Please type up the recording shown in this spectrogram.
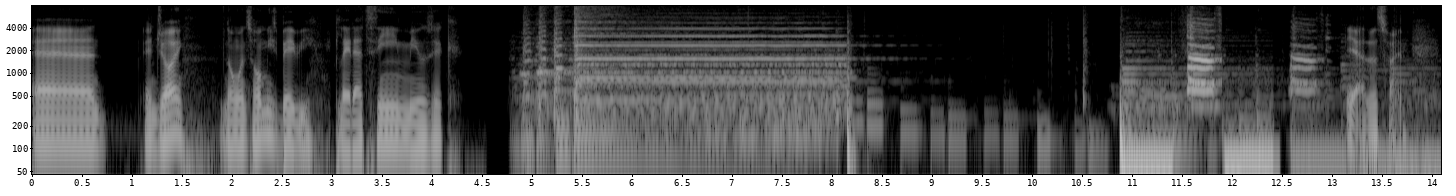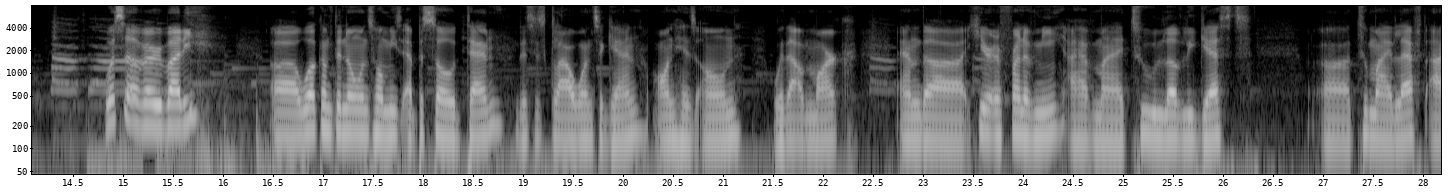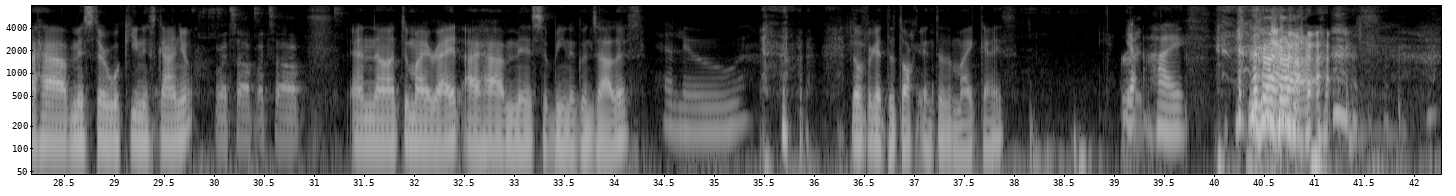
and enjoy. No one's homies, baby. Play that theme music. Yeah, that's fine. What's up, everybody? Uh, welcome to No One's Homies episode 10. This is Cloud once again on his own without Mark. And uh, here in front of me, I have my two lovely guests. Uh, to my left, I have Mr. Joaquin Escaño. What's up? What's up? And uh, to my right, I have Miss Sabina Gonzalez. Hello. Don't forget to talk into the mic, guys. Yeah, hi.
